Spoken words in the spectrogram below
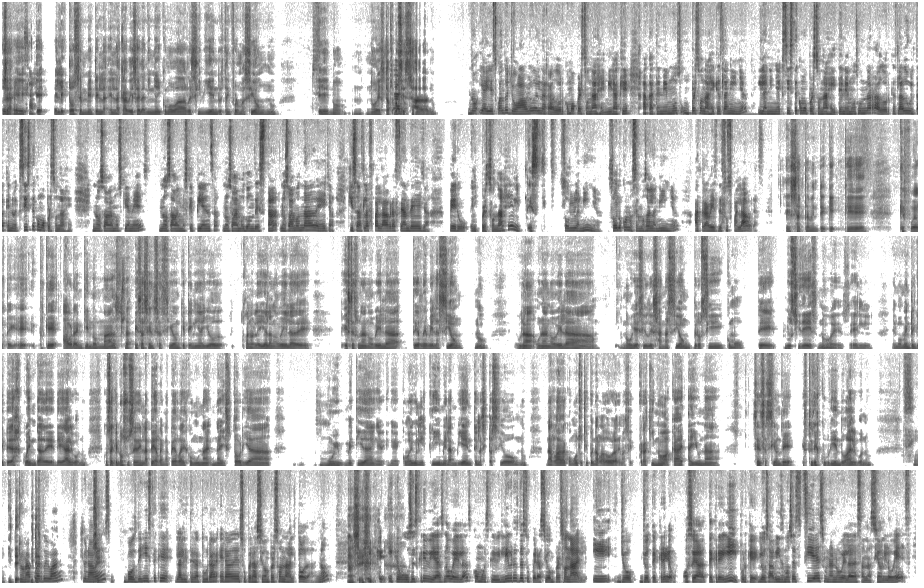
O sea, eh, eh, el lector se mete en la, en la cabeza de la niña y cómo va recibiendo esta información, ¿no? Eh, no, no está procesada, ¿no? No, y ahí es cuando yo hablo del narrador como personaje. Mira que acá tenemos un personaje que es la niña y la niña existe como personaje y tenemos un narrador que es la adulta que no existe como personaje. No sabemos quién es, no sabemos qué piensa, no sabemos dónde está, no sabemos nada de ella. Quizás las palabras sean de ella, pero el personaje es solo la niña. Solo conocemos a la niña a través de sus palabras. Exactamente. que Qué fuerte, eh, porque ahora entiendo más esa sensación que tenía yo cuando leía la novela de, esta es una novela de revelación, ¿no? Una, una novela, no voy a decir de sanación, pero sí como de lucidez, ¿no? Es el, momento en que te das cuenta de, algo, ¿no? Cosa que no sucede en La Perra. En La Perra es como una, historia muy metida en, el, como en el crimen, el ambiente, en la situación, ¿no? Narrada con otro tipo de narrador, además. Eh, pero aquí no, acá hay una sensación de estoy descubriendo algo, ¿no? Sí. Yo me acuerdo, Iván, que una vez vos dijiste que la literatura era de superación personal toda, ¿no? Ah, sí. Y que, vos escribías novelas como escribir libros de superación personal. Y yo, yo te creo, o sea, te creí, porque Los Abismos es, sí es una novela de sanación, lo es.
